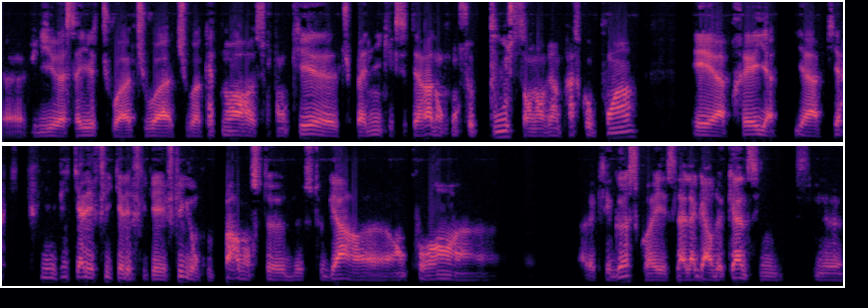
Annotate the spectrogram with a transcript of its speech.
euh, lui dis, ça y est, tu vois, tu vois, tu vois quatre noirs sur ton quai, euh, tu paniques, etc. Donc on se pousse, on en vient presque au point. Et après, il y a, Pierre qui crie vite, il y a les flics, il y a les flics, il y a les flics. Donc on part dans cette, de cette gare euh, en courant euh, avec les gosses, quoi. Et la gare de Cannes, c'est une,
